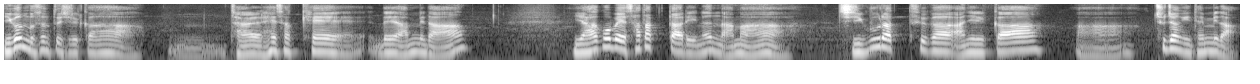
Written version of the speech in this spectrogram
이건 무슨 뜻일까? 음, 잘 해석해 내야 합니다. 야곱의 사닥다리는 아마 지구라트가 아닐까 아, 추정이 됩니다.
